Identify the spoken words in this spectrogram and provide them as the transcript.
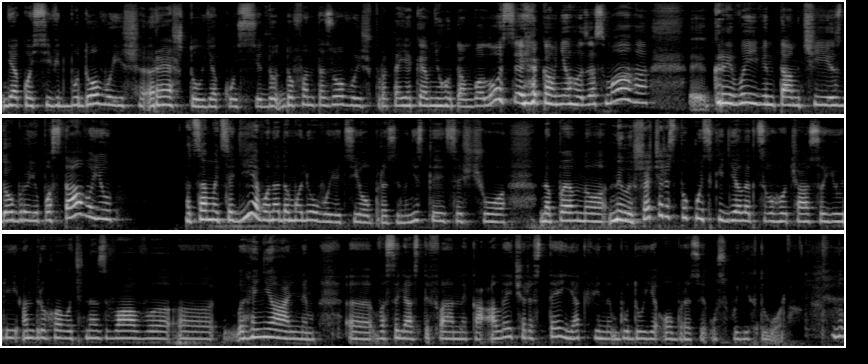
якось відбудовуєш решту, якусь дофантазовуєш про те, яке в нього там волосся, яка в нього засмага, кривий він там чи з доброю поставою. От саме ця дія вона домальовує ці образи. Мені здається, що напевно не лише через покутський діалект свого часу Юрій Андрухович назвав е, геніальним е, Василя Стефанника, але й через те, як він будує образи у своїх творах. Ну,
